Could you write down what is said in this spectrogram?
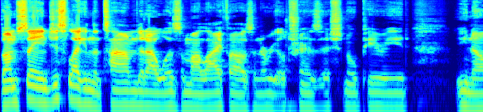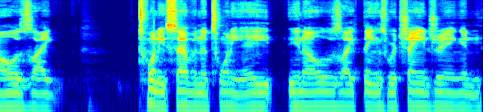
But I'm saying, just like in the time that I was in my life, I was in a real transitional period. You know, it was like 27 to 28. You know, it was like things were changing, and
